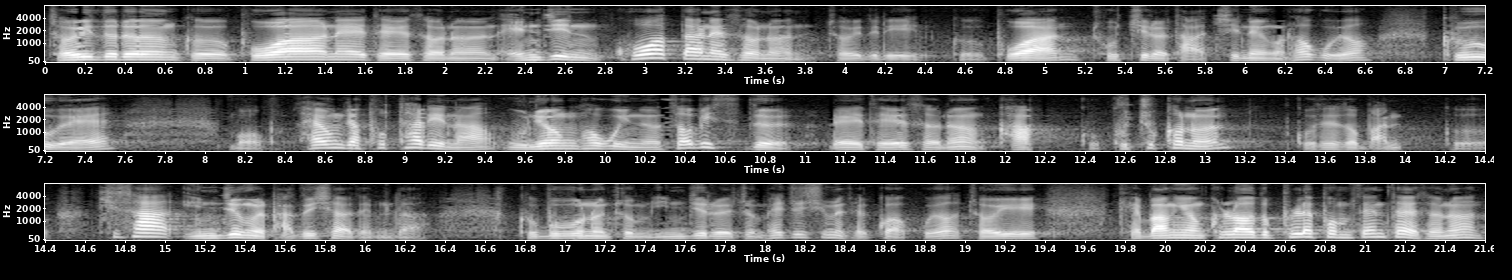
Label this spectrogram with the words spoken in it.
저희들은 그 보안에 대해서는 엔진 코어 단에서는 저희들이 그 보안 조치를 다 진행을 하고요. 그 외에 뭐 사용자 포탈이나 운영하고 있는 서비스들에 대해서는 각 그 구축하는 곳에서 만, 그 키사 인증을 받으셔야 됩니다. 그 부분은 좀 인지를 좀 해주시면 될 것 같고요. 저희 개방형 클라우드 플랫폼 센터에서는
